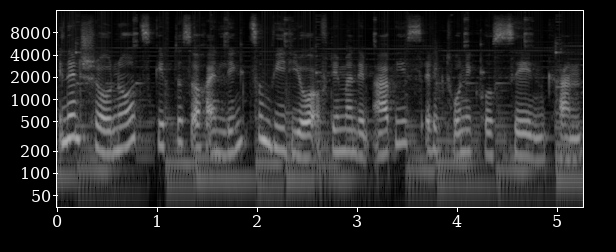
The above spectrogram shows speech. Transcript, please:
In den Show Notes gibt es auch einen Link zum Video, auf dem man den Abis Electronicus sehen kann.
